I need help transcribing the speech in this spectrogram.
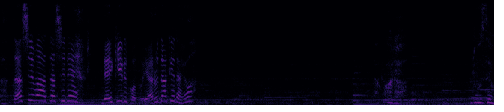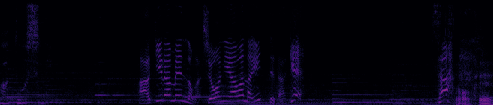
私は私でできることやるだけだよ。だからロゼは同志に？諦めんのが性に合わないってだけ。さあ Okay.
